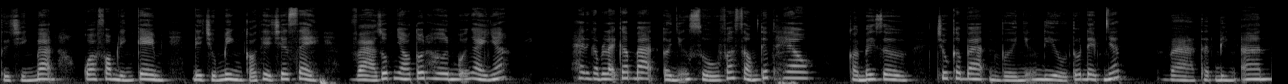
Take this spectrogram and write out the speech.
từ chính bạn qua form đính kèm để chúng mình có thể chia sẻ và giúp nhau tốt hơn mỗi ngày nhé. Hẹn gặp lại các bạn ở những số phát sóng tiếp theo. Còn bây giờ, chúc các bạn với những điều tốt đẹp nhất và thật bình an.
